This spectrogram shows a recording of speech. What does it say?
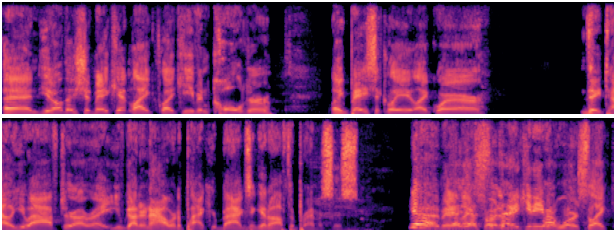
and you know they should make it like like even colder, like basically like where they tell you after, all right, you've got an hour to pack your bags and get off the premises. Yeah, You know what I mean? yeah, like that's sort the of thing. make it even Yeah. worse. Like,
